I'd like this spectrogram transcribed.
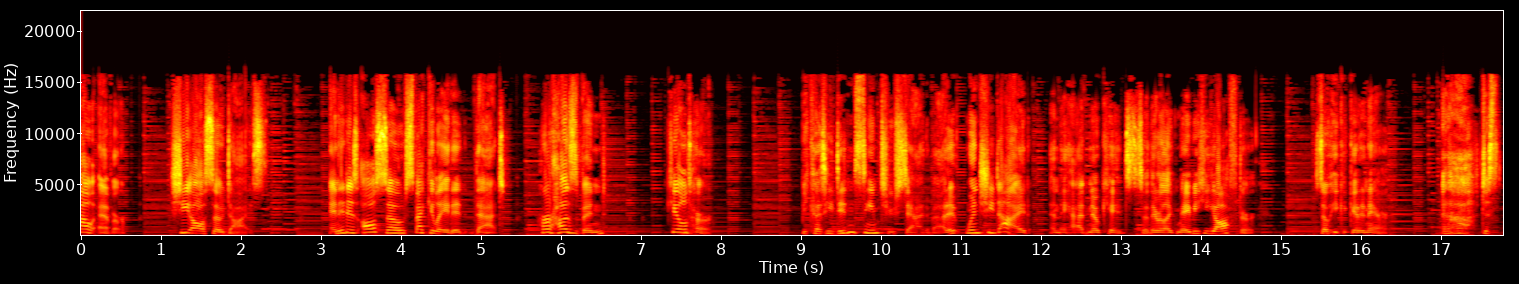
However, she also dies. And it is also speculated that her husband killed her. Because he didn't seem too sad about it when she died, and they had no kids, so they were like, maybe he offed her so he could get an heir. And ah, just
